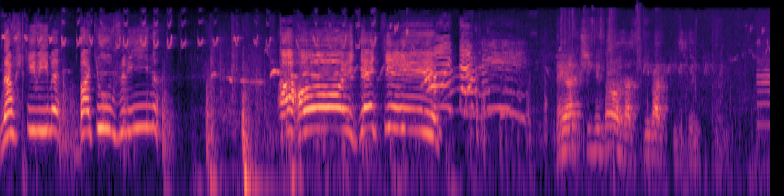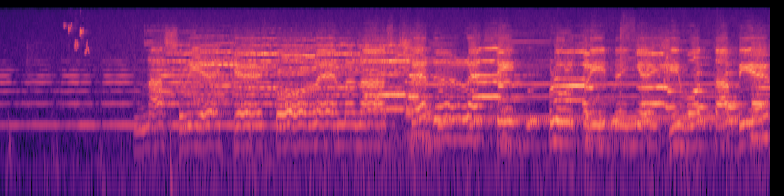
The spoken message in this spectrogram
Navštívíme Baťův Zlín. Ahoj, děti! Nejlepší by bylo zaspívat písničku. Na světě kolem nás před lety plul klidně života běh.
